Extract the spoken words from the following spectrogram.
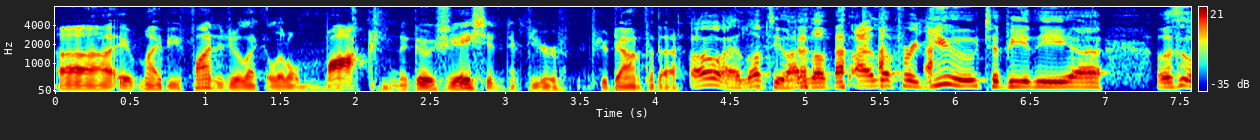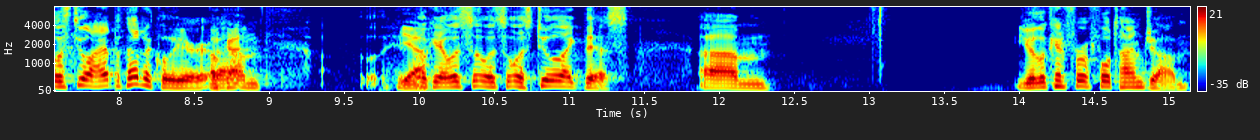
uh, it might be fun to do like a little mock negotiation if you're if you're down for that. Oh, I love to. I love I love for you to be the. Uh, let's let's do a hypothetical here. Um, Okay. yeah. Okay, let's let's let's do it like this. Um, you're looking for a full time job,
